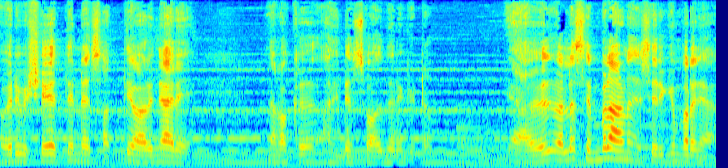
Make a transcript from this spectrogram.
ഒരു വിഷയത്തിന്റെ സത്യം അറിഞ്ഞാലേ നമുക്ക് അതിന്റെ സ്വാതന്ത്ര്യം കിട്ടും. അത് വളരെ സിമ്പിളാണ് ശരിക്കും പറഞ്ഞാൽ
